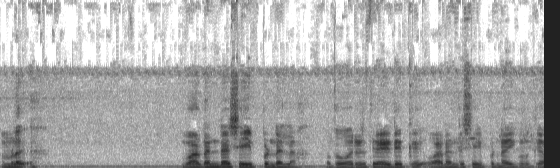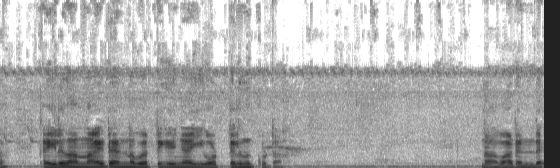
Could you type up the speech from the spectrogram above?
നമ്മൾ വടന്റെ ഷേപ്പ് ഉണ്ടല്ലോ അത് ഓരോരുത്തരുടെ ഐഡിയക്ക് വടന്റെ ഷേപ്പ് ഉണ്ടാക്കി കൊടുക്കുക. കയ്യിൽ നന്നായിട്ട് എണ്ണ പുരട്ടി കഴിഞ്ഞാൽ ഈ ഒട്ടൽ നിൽക്കൂട്ടാ വടന്റെ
